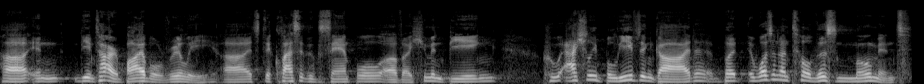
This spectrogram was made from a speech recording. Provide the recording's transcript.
uh, in the entire Bible, really. Uh, it's the classic example of a human being who actually believed in God, but it wasn't until this moment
